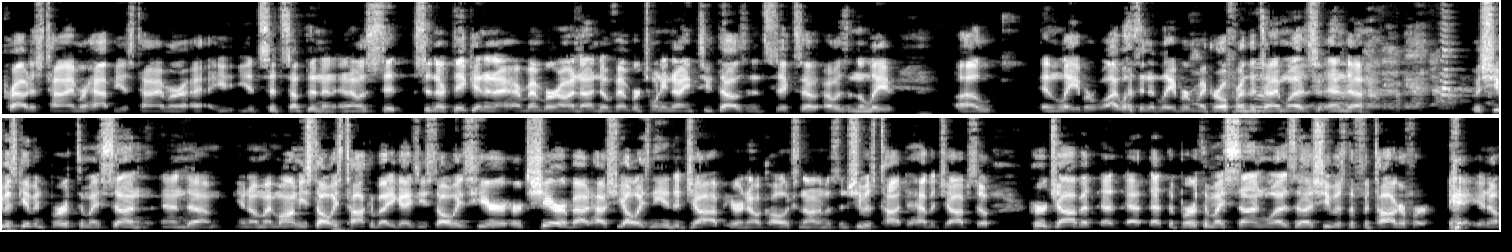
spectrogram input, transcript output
proudest time or happiest time, or I, you, you, said something, and, and I was sit, sitting there thinking, and I, I remember on uh, November 29, 2006, I, I was in the labor, uh, in labor. Well, I wasn't in labor; my girlfriend at the time was, and uh, but she was giving birth to my son, and um, you know, my mom used to always talk about. You guys used to always hear her share about how she always needed a job here in Alcoholics Anonymous, and she was taught to have a job. So her job at, at, at the birth of my son was uh, she was the photographer, you know,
